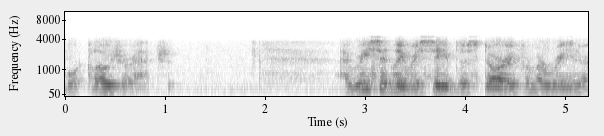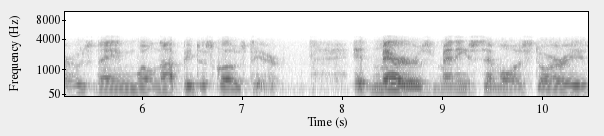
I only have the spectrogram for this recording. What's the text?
foreclosure action. I recently received a story from a reader whose name will not be disclosed here. It mirrors many similar stories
